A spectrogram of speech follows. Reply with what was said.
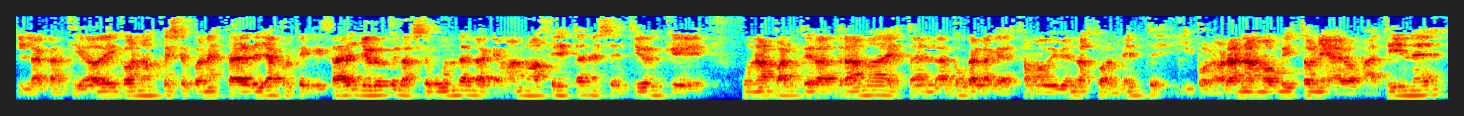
la cantidad de iconos que se pueden extraer de ella, porque quizás yo creo que la segunda es la que más nos afecta en el sentido de que una parte de la trama está en la época en la que estamos viviendo actualmente y por ahora no hemos visto ni aeropatines,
